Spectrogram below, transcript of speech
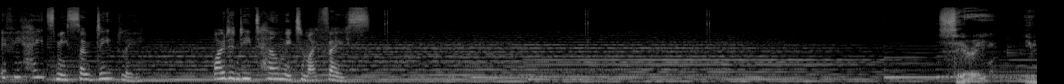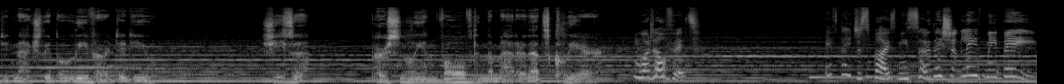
If he hates me so deeply, why didn't he tell me to my face? Ciri, you didn't actually believe her, did you? She's uh, personally involved in the matter, that's clear. What of it? If they despise me so, they should leave me be.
